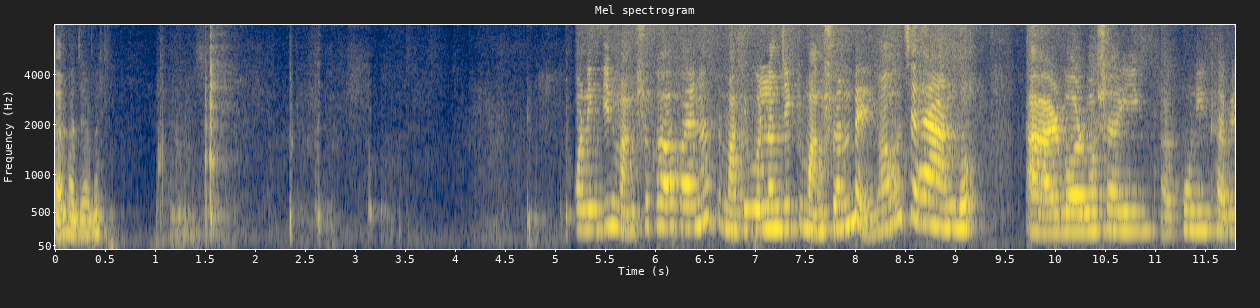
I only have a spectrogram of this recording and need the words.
দেখা যাবে। অনেকদিন মাংস খাওয়া হয় না, তো মাকে বললাম যে একটু মাংস আনবে? মা বলছে হ্যাঁ আনব। আর বর মশাই পনির খাবে।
